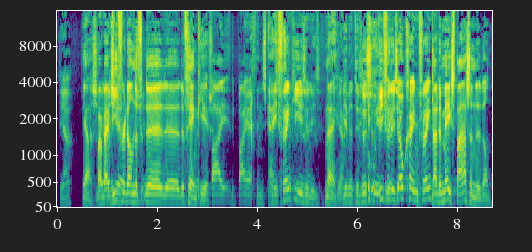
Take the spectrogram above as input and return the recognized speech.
Ja. Ja, je- waarbij als je- Wiever dan de, de, de, de Frenkie is. paai, de paai echt in de spits. Nee, gaat Frenkie is er niet. Nee. Ja. Die hebben natuurlijk Dus goede Wiever is ook geen Frenkie. Nou, de meest pasende dan.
